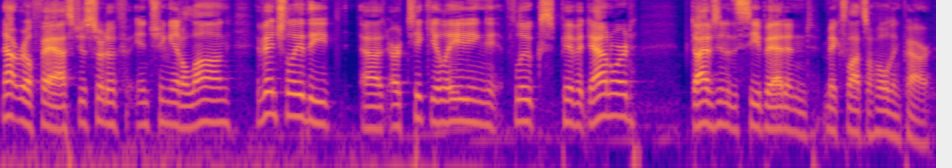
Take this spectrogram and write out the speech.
not real fast, just sort of inching it along. Eventually, the uh, articulating flukes pivot downward, dives into the seabed, and makes lots of holding power.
